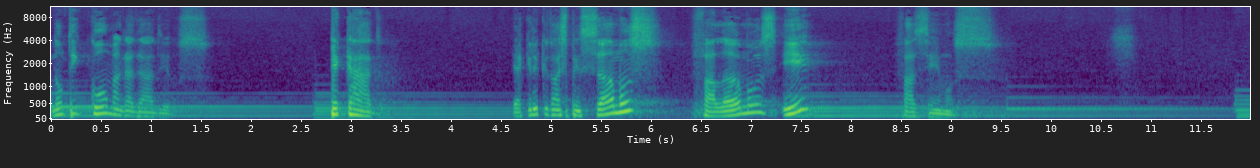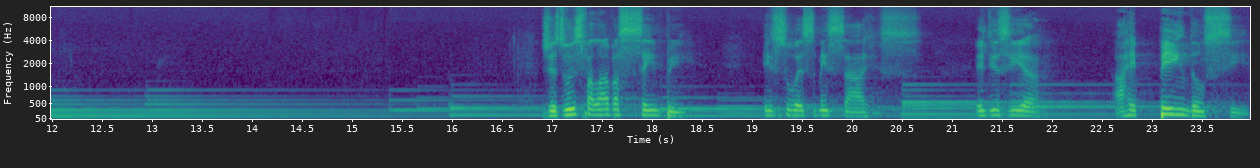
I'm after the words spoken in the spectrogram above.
Não tem como agradar a Deus. Pecado é aquilo que nós pensamos, falamos e fazemos. Jesus falava sempre em suas mensagens. Ele dizia: arrependam-se,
